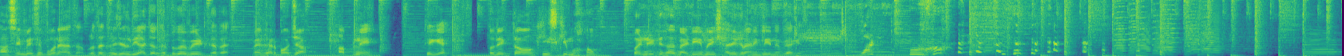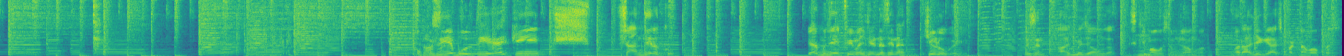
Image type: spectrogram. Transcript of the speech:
लास्ट में से फ़ोन आया था बोला था घर जल्दी आ जाओ घर पे कोई वेट कर रहा है। मैं घर पहुँचा अपने ठीक है? तो देखता हूँ कि इसकी मॉम पंडित के साथ बैठी है मेरी शादी कराने के लिए नव्या के साथ। व्हाट ऊपर से ये बोलती है कि शांति रखो। यार मुझे एक फीमेल जेंडर से ना चिड़ हो गई। लिसन आज मैं जाऊँगा इसकी माँ को समझाऊँगा और आज ही आज पटना वापस।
